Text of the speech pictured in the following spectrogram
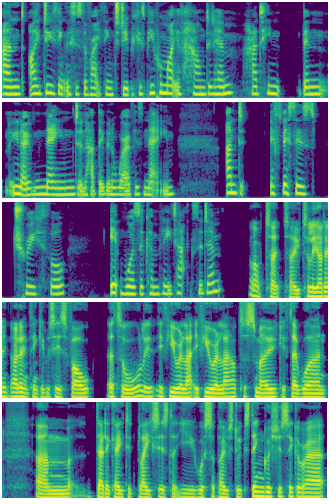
And I do think this is the right thing to do because people might have hounded him had he been, you know, named and had they been aware of his name. And if this is truthful, it was a complete accident. Oh, to- totally. I don't. I don't think it was his fault at all. If you were al- if you were allowed to smoke, if there weren't um, dedicated places that you were supposed to extinguish your cigarette,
